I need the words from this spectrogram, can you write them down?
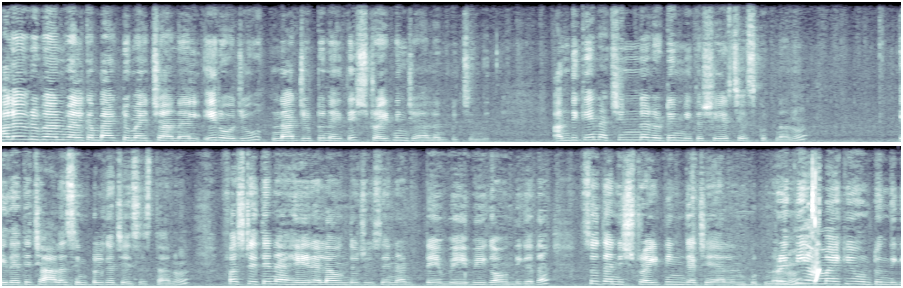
Hello everyone welcome back to my channel ఈరోజు నా జుట్టునైతే స్ట్రైట్నింగ్ చేయాలనిపించింది. అందుకే నా చిన్న రొటీన్ మీతో షేర్ చేసుకుంటున్నాను. ఇదైతే చాలా సింపుల్గా చేసేస్తాను. ఫస్ట్ అయితే నా హెయిర్ ఎలా ఉందో చూసాను అంటే వేవీగా ఉంది కదా. సో దాన్ని స్ట్రైట్నింగ్గా చేయాలనుకుంటున్నాను. ప్రతి అమ్మాయికి ఉంటుంది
